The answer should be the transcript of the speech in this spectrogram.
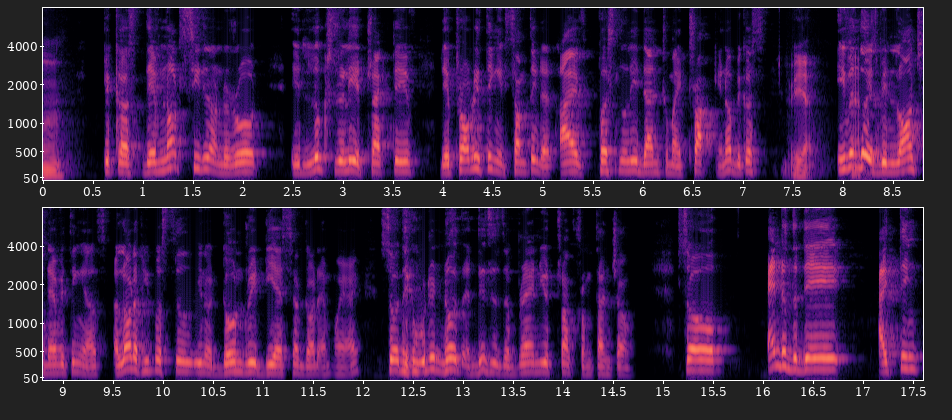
Mm. because they've not seen it on the road. It looks really attractive. They probably think it's something that I've personally done to my truck, you know, because Yeah. even though it's been launched and everything else, a lot of people still, you know, don't read dsf.myi, so they wouldn't know that this is a brand new truck from Tanchong. So, end of the day, I think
